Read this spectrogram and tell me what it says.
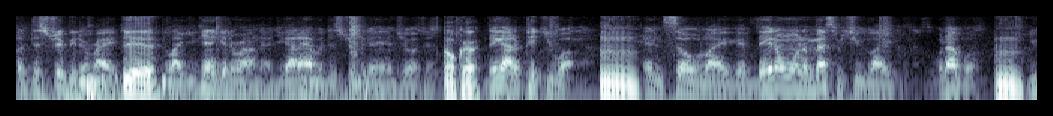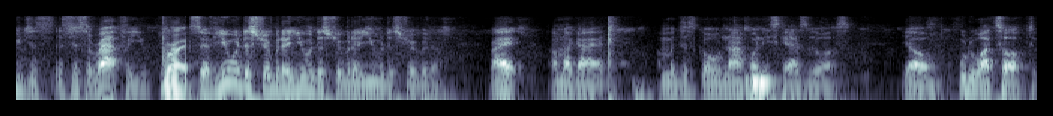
a distributor, right? Yeah. Like you can't get around that. You gotta have a distributor here in Georgia. Okay. They gotta pick you up. And so, like, if they don't want to mess with you, like whatever, you just it's just a wrap for you. Right. So if you were distributor, you were distributor, you were distributor, right? I'm like, all right, I'm gonna just go knock on these cats' doors. Yo, who do I talk to?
